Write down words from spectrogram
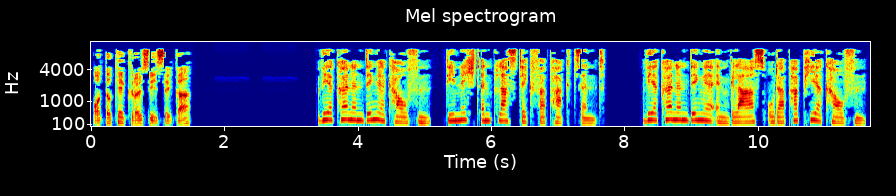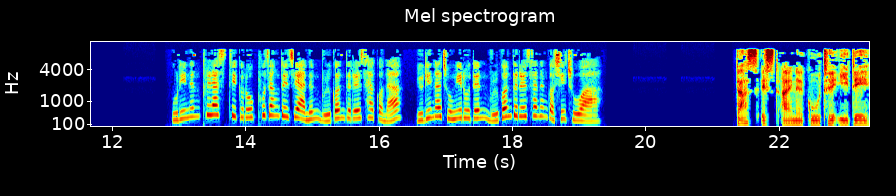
어떻게 그럴 수 있을까? Wir können Dinge kaufen, die nicht in Plastik verpackt sind. Wir können Dinge in Glas oder Papier kaufen. 우리는 플라스틱으로 포장되지 않은 물건들을 사거나 유리나 종이로 된 물건들을 사는 것이 좋아. Das ist eine gute Idee.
